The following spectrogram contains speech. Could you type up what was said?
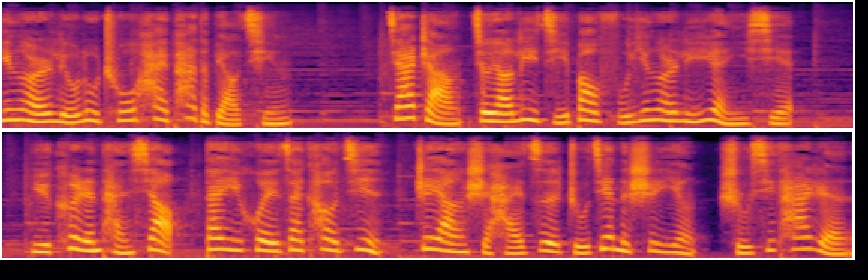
婴儿流露出害怕的表情，家长就要立即抱扶婴儿离远一些。与客人谈笑，待一会再靠近，这样使孩子逐渐的适应、熟悉他人。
